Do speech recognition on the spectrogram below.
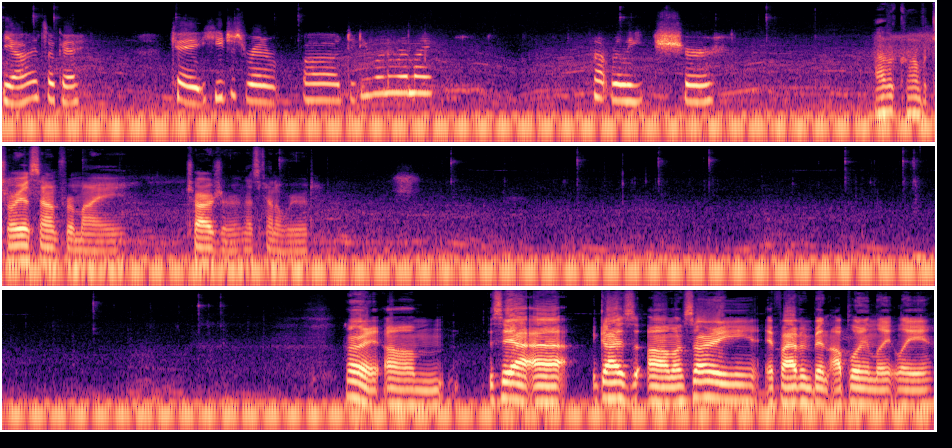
Yeah, it's okay. Okay, he just ran a... Uh, did he run a red light? Not really sure. I have a Crown Victoria sound for my charger. And that's kind of weird. Alright, um, so yeah, uh, guys, um, I'm sorry if I haven't been uploading lately,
